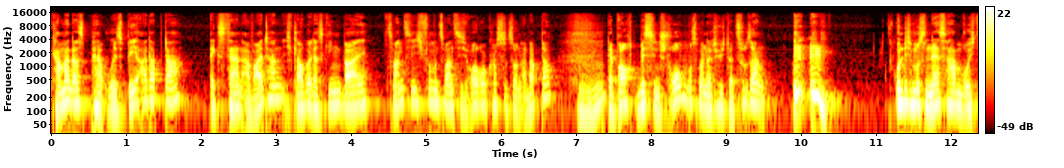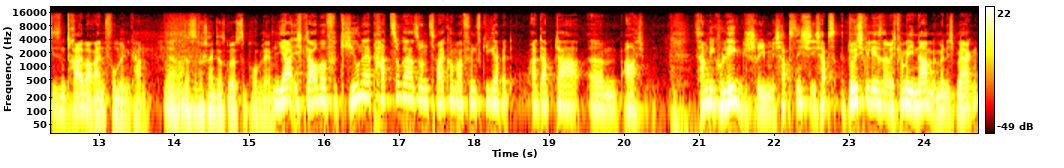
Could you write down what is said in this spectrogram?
kann man das per USB-Adapter extern erweitern. Ich glaube, das ging bei 20, 25 Euro kostet so ein Adapter. Der braucht ein bisschen Strom, muss man natürlich dazu sagen. Und ich muss ein NAS haben, wo ich diesen Treiber reinfummeln kann. Das ist wahrscheinlich das größte Problem. Ja, ich glaube, für QNAP hat sogar so einen 2,5 Gigabit Adapter. Ähm, oh, ich, das haben die Kollegen geschrieben. Ich habe es nicht, ich habe es durchgelesen, aber ich kann mir die Namen immer nicht merken.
